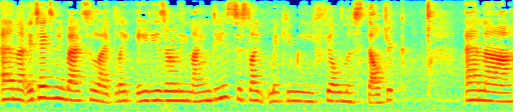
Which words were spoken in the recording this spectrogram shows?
and it takes me back to like late 80s early 90s just like making me feel nostalgic. And uh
